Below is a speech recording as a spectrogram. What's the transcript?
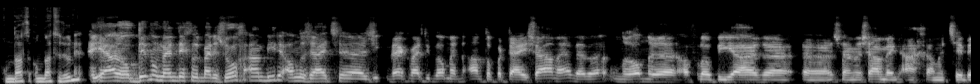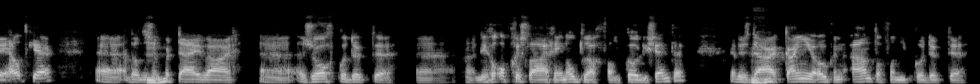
om dat, om dat te doen? Ja, op dit moment ligt het bij de zorgaanbieder. Anderzijds uh, werken wij natuurlijk wel met een aantal partijen samen. Hè. We hebben onder andere afgelopen jaar zijn we samenwerking aangegaan met CB Healthcare. Dat is een mhm. partij waar zorgproducten liggen opgeslagen in opdracht van producenten dus mhm. daar kan je ook een aantal van die producten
